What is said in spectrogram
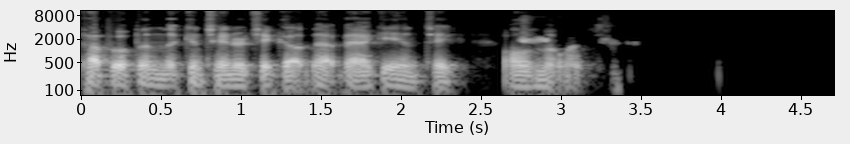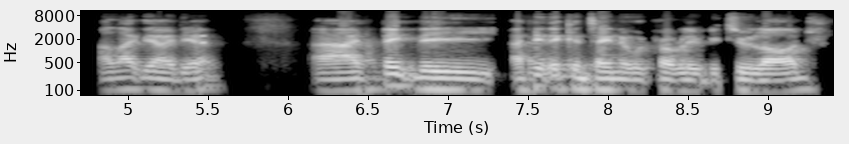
pop open the container, take out that baggie, and take all of them at once? I like the idea. Uh, I think the I think the container would probably be too large,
